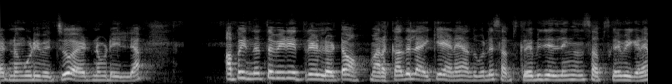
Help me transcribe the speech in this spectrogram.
ഏട്ടനും കൂടി വെച്ചു. ഏട്ടനും ഇവിടെ ഇല്ല. അപ്പോൾ ഇന്നത്തെ വീഡിയോ ഇത്രയേ ഉള്ളൂ കേട്ടോ. മറക്കാതെ ലൈക്ക് ചെയ്യണേ. അതുപോലെ സബ്സ്ക്രൈബ് ചെയ്തില്ലെങ്കിൽ ഒന്ന് സബ്സ്ക്രൈബ് ചെയ്യണേ.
